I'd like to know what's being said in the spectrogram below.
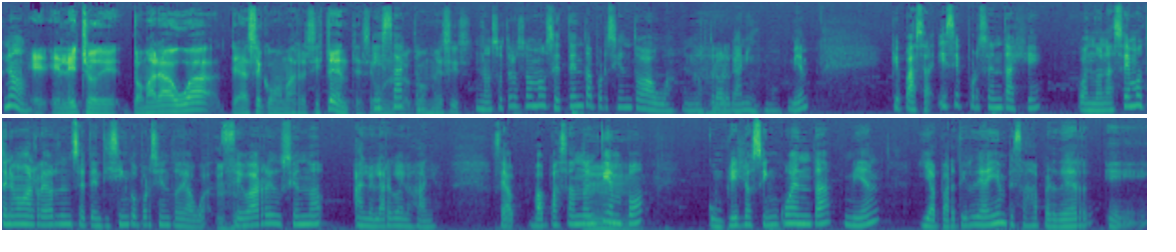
No, el, el hecho de tomar agua te hace como más resistente, según lo Exacto. que vos me decís. Nosotros somos 70% agua en nuestro organismo, ¿bien? ¿Qué pasa? Ese porcentaje, cuando nacemos tenemos alrededor de un 75% de agua. Se va reduciendo a lo largo de los años. O sea, va pasando el Mm. tiempo, cumplís los 50, ¿bien? Y a partir de ahí empezás a perder eh,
